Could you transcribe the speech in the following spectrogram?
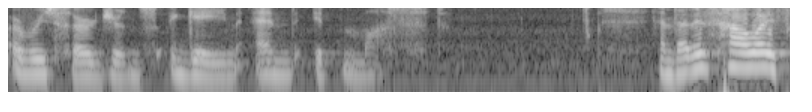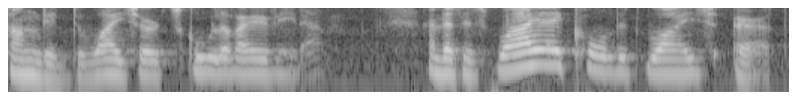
a resurgence again, and it must. And that is how I founded the Wise Earth School of Ayurveda. And that is why I called it Wise Earth.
